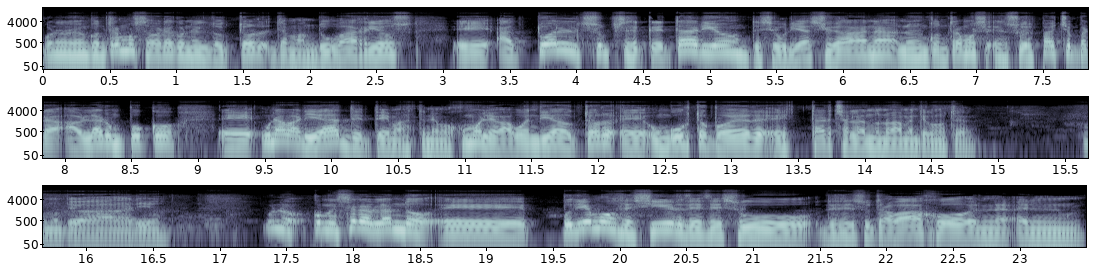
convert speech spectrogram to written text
Bueno, nos encontramos ahora con el doctor Yamandú Barrios, eh, actual subsecretario de Seguridad Ciudadana. Nos encontramos en su despacho para hablar un poco, eh, una variedad de temas tenemos. ¿Cómo le va? Buen día, doctor. Eh, un gusto poder estar charlando nuevamente con usted. ¿Cómo te va, Darío? Bueno, comenzar hablando, podríamos decir desde su, desde su trabajo en,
